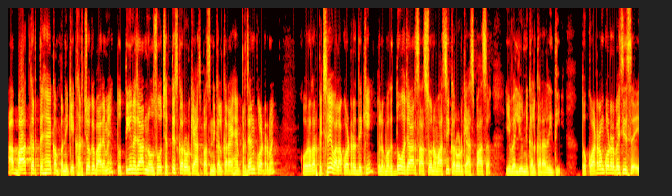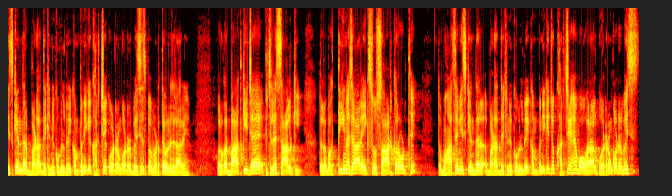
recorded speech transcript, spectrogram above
अब बात करते हैं कंपनी के खर्चों के बारे में। तो तीन हज़ार नौ सौ छत्तीस करोड़ के आसपास निकल कर आए हैं प्रेजेंट क्वार्टर में और अगर पिछले वाला क्वार्टर देखें तो लगभग दो हज़ार सात सौ नवासी करोड़ के आसपास ये वैल्यू निकल कर आ रही थी। तो क्वार्टर ऑन क्वार्टर बेसिस इसके अंदर बढ़त देखने को मिल रही है। कंपनी के खर्चे क्वार्टर ऑन क्वार्टर बेसिस पे बढ़ते हुए नज़र आ रहे हैं। और अगर बात की जाए पिछले साल की तो लगभग तीन हज़ार एक सौ साठ करोड़ थे। तो वहाँ से भी इसके अंदर बढ़त देखने को मिल रही है। कंपनी के जो खर्चे हैं वो overall quarter on quarter basis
